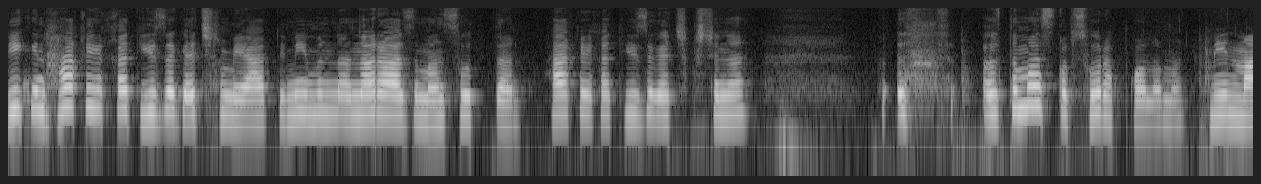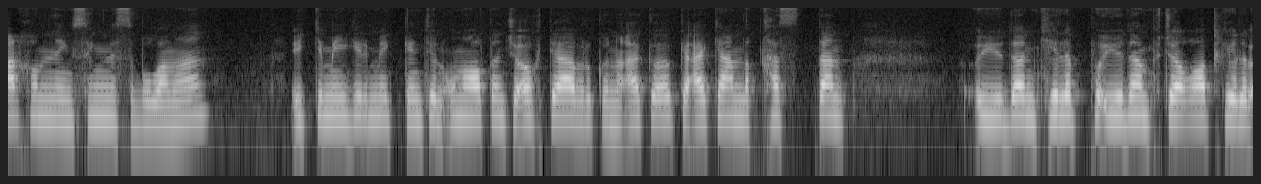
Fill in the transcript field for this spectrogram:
Lekin haqiqat yuzaga chiqmayapti. Men bundan noroziman suddan. Haqiqat yuzaga chiqishini iltimos qilib so'rab qolaman. Men marhumning singlisi bo'laman. ikki ming yigirma ikkinchi yil o'n oltinchi oktyabr kuni aka uka akamni qasddan uyidan kelib uyidan pichoq olib kelib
